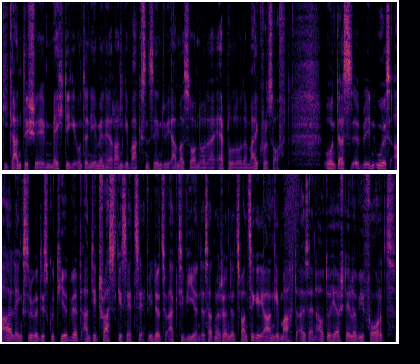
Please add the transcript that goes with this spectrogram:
gigantische, mächtige Unternehmen herangewachsen sind, wie Amazon oder Apple oder Microsoft und dass äh, in USA längst darüber diskutiert wird, Antitrust-Gesetze wieder zu aktivieren. Das hat man schon in den 20er Jahren gemacht, als ein Autohersteller wie Ford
